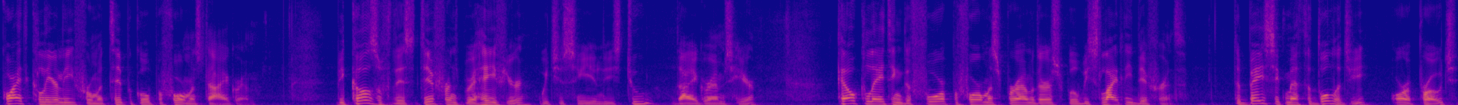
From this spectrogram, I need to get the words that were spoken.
quite clearly from a typical performance diagram. Because of this different behavior, which you see in these two diagrams here, calculating the four performance parameters will be slightly different. The basic methodology or approach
